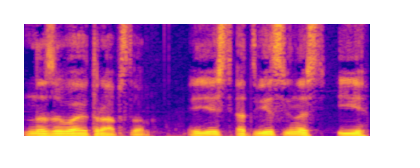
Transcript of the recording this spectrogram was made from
называют рабством, есть ответственность и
